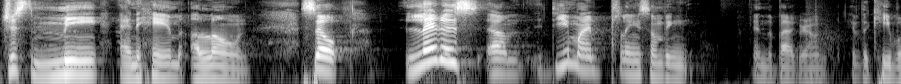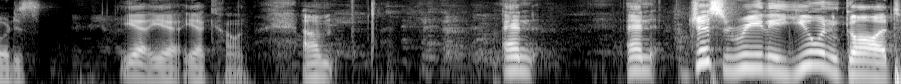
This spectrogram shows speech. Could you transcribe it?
Just me and him alone. So let us, um, do you mind playing something in the background if the keyboard is yeah, yeah, yeah, Colin. Um, and and just really, you and God,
